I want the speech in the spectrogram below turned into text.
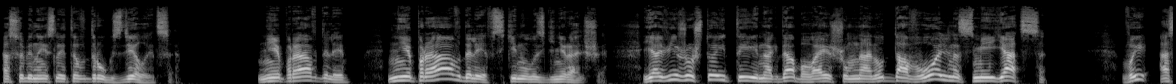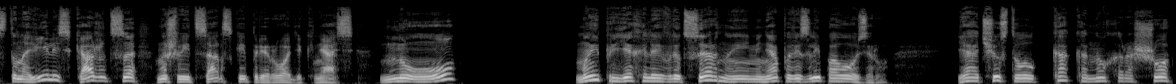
особенно если это вдруг сделается. «Не правда ли?» «Не правда ли?» — вскинулась генеральша. «Я вижу, что и ты иногда бываешь умна. Ну, довольно смеяться!» «Вы остановились, кажется, на швейцарской природе, князь. Ну?» Мы приехали в Люцерн, и меня повезли по озеру. Я чувствовал, как оно хорошо,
